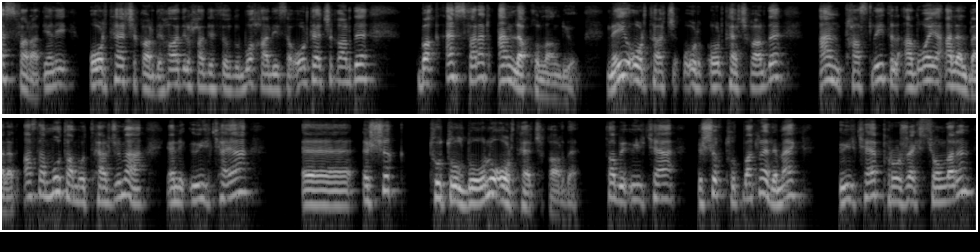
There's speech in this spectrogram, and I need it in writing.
esferat yani ortaya çıkardı. Hadil hadise bu hadise ortaya çıkardı. Bak esferat anla kullanılıyor. Neyi ortaya, or- ortaya çıkardı? An taslitil advaya alel beled. Aslında mutamut tercüme yani ülkeye e, ışık tutulduğunu ortaya çıkardı. Tabii ülkeye ışık tutmak ne demek? Ülkeye projeksiyonların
